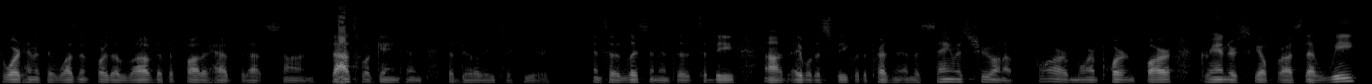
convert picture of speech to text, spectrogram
toward him if it wasn't for the love that the father had for that son. That's what gained him the ability to hear and to listen and to, to be uh, able to speak with the president. And the same is true on a far more important, far grander scale for us that we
